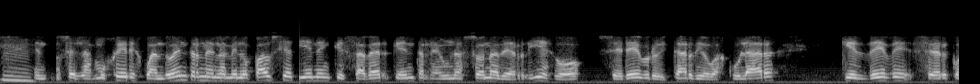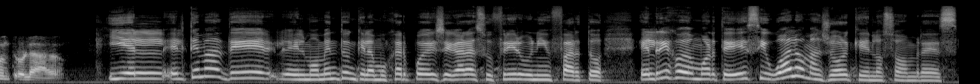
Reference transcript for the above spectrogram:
Mm. Entonces las mujeres cuando entran en la menopausia tienen que saber que entran en una zona de riesgo cerebro y cardiovascular que debe ser controlado. Y el, el tema del momento en que la mujer puede llegar a sufrir un infarto, ¿el riesgo de muerte es igual o mayor que en los hombres?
